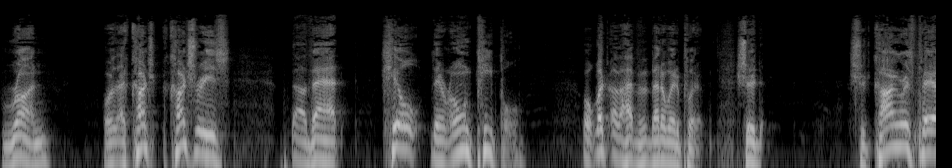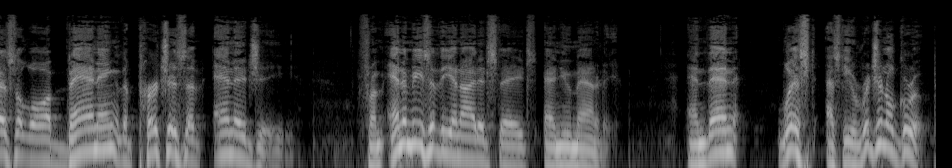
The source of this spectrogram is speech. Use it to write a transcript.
run or that countries uh, that kill their own people? Well, let, I have a better way to put it. Should should Congress pass a law banning the purchase of energy from enemies of the United States and humanity, and then list as the original group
